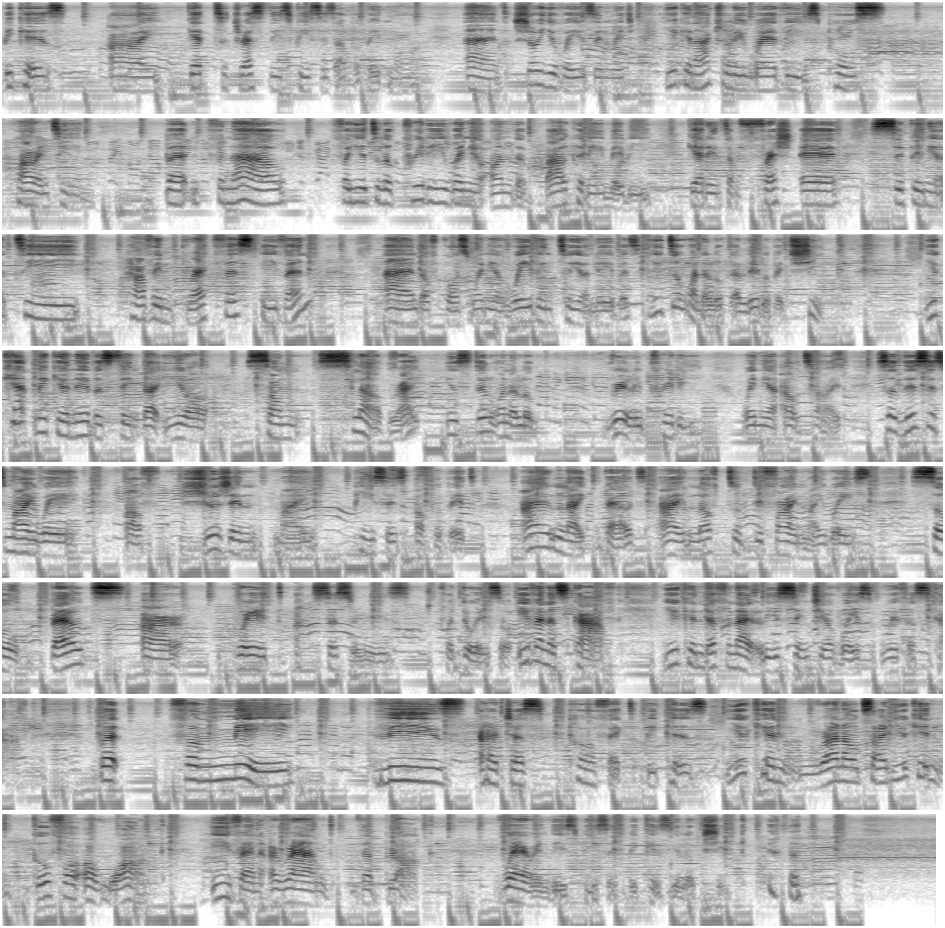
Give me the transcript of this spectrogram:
because I get to dress these pieces up a bit more and show you ways in which you can actually wear these post quarantine. But for now, for you to look pretty when you're on the balcony, maybe getting some fresh air, sipping your tea, having breakfast even. And of course, when you're waving to your neighbors, you do want to look a little bit chic. You can't make your neighbors think that you're some slub, right? You still want to look really pretty when you're outside. So this is my way of zhuzhing my pieces up a bit I like belts. I love to define my waist. So belts are great accessories for doing so. Even a scarf, you can definitely cinch your waist with a scarf. But for me, these are just perfect because you can run outside, you can go for a walk even around the block wearing these pieces because you look chic.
